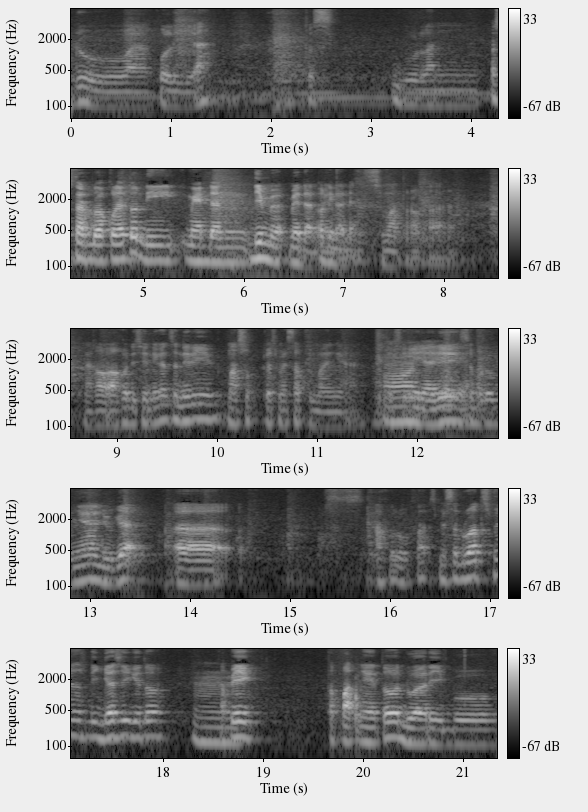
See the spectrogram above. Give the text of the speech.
2 kuliah. Terus bulan Semester dua kuliah tuh di Medan. di Me- Medan, Oh, di Medan. Sumatera Utara. Nah kalau aku di sini kan sendiri masuk ke semester limanya. Gitu Oh, sih. iya, Jadi iya, iya. sebelumnya juga eh, aku lupa semester 2 atau semester 3 sih gitu. Hmm. Tapi tepatnya itu 2018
